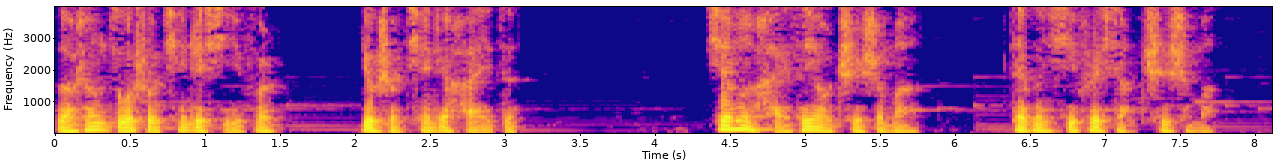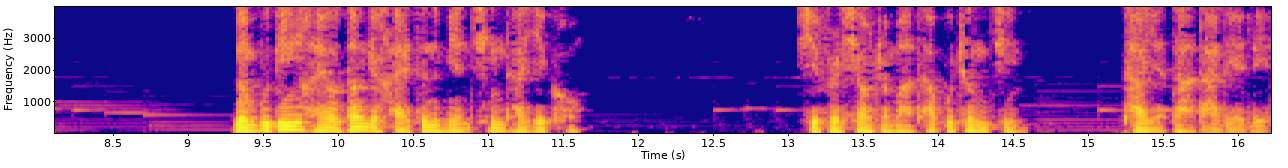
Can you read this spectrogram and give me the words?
老张左手牵着媳妇儿，右手牵着孩子。先问孩子要吃什么。再问媳妇儿想吃什么，冷不丁还要当着孩子的面亲他一口。媳妇儿笑着骂他不正经，他也大大咧咧。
